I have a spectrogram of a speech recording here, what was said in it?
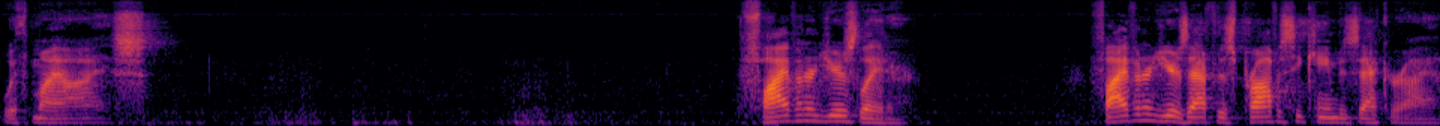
with my eyes. 500 years later, 500 years after this prophecy came to Zechariah,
